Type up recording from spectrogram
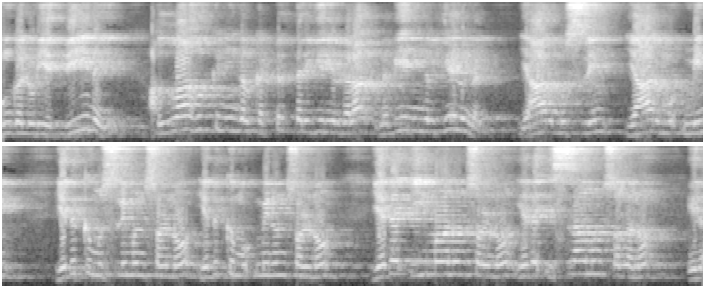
உங்களுடைய தீனை அல்லாஹுக்கு நீங்கள் கற்றுத் தருகிறீர்களா நபியை நீங்கள் கேளுங்கள். யார் முஸ்லிம் யார் முக்மின் எதுக்கு முஸ்லிம்னு சொல்லணும் எதுக்கு முக்மின்னு சொல்லணும் எதை ஈமானுன்னு சொல்லணும் எதை இஸ்லாமும் சொல்லணும்? இது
